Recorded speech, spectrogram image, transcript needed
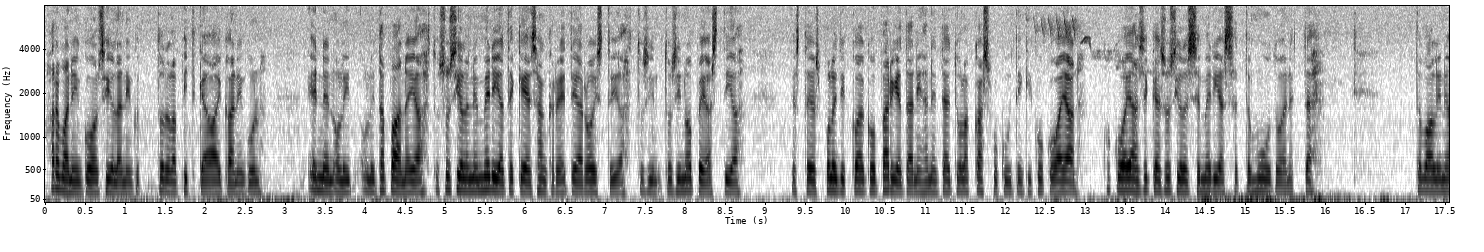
harva niin kuin on siellä niin kuin todella pitkää aikaa niin kuin ennen oli, oli tapana. Ja sosiaalinen media tekee sankareita ja roistoja tosi, tosi nopeasti. Ja josta jos poliitikko aikoo pärjätä, niin hänen täytyy olla kasvu kuitenkin koko ajan, koko ajan sekä sosiaalisessa mediassa että muutoin. Että tavallinen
